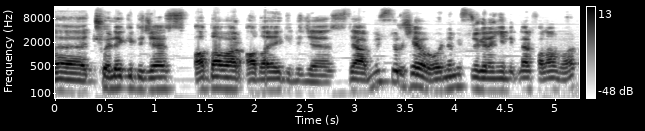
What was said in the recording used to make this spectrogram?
Ee, çöle gideceğiz. Ada var. Adaya gideceğiz. Ya bir sürü şey var. Oyuna bir sürü gelen yenilikler falan var.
